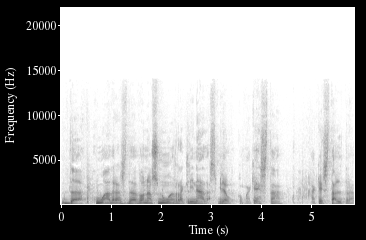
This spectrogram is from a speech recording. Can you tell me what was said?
de quadres de dones nues reclinades. Mireu, com aquesta, aquesta altra.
